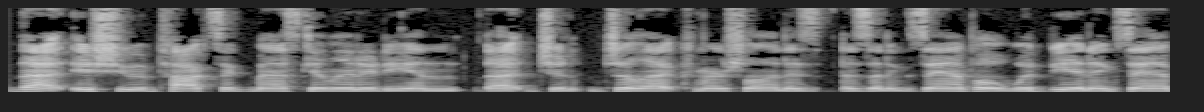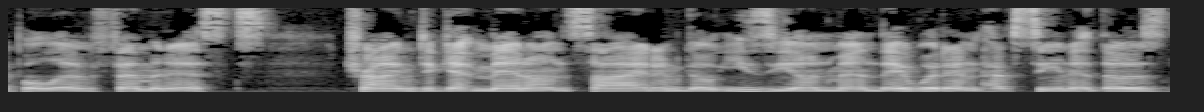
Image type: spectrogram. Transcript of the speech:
that issue of toxic masculinity and that Gi- Gillette commercial, and as as an example, would be an example of feminists trying to get men on side and go easy on men. They wouldn't have seen it. Those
